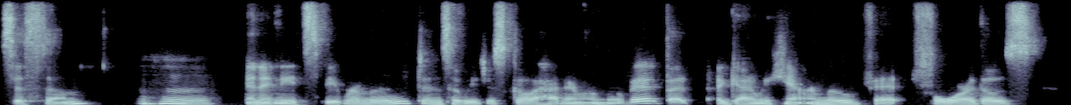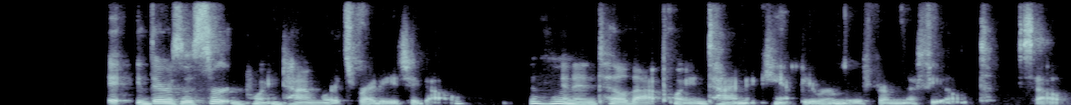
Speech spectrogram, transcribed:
system Mhm. and it needs to be removed. And so we just go ahead and remove it. But again, we can't remove it for those. It, there's a certain point in time where it's ready to go. Mhm. And until that point in time, it can't be removed from the field. So,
